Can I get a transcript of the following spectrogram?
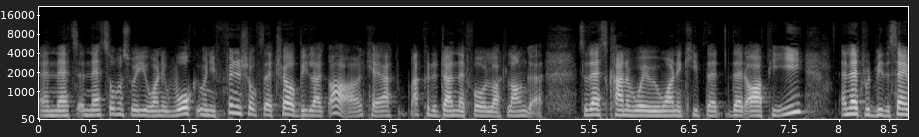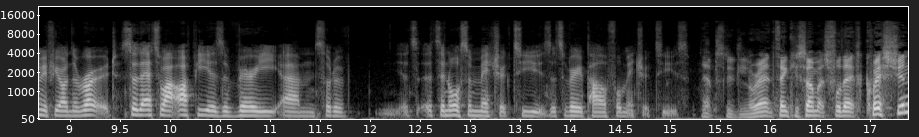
And that's and that's almost where you want to walk when you finish off that trail. Be like, oh, okay, I, I could have done that for a lot longer. So that's kind of where we want to keep that that RPE, and that would be the same if you're on the road. So that's why RPE is a very um, sort of it's it's an awesome metric to use. It's a very powerful metric to use. Absolutely, Laurent. Thank you so much for that question.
